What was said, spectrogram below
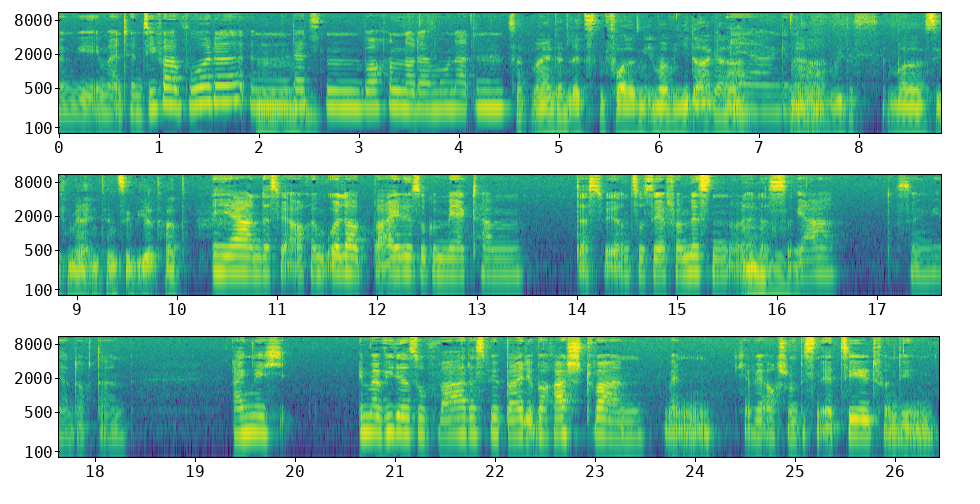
irgendwie immer intensiver wurde in Mhm. den letzten Wochen oder Monaten. Das hat man in den letzten Folgen immer wieder, gell? Ja, genau. Ja, wie das immer sich mehr intensiviert hat. Ja, und dass wir auch im Urlaub beide so gemerkt haben, dass wir uns so sehr vermissen oder Mhm. dass, ja, das irgendwie dann doch dann eigentlich immer wieder so war, dass wir beide überrascht waren. Wenn, ich habe ja auch schon ein bisschen erzählt von den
